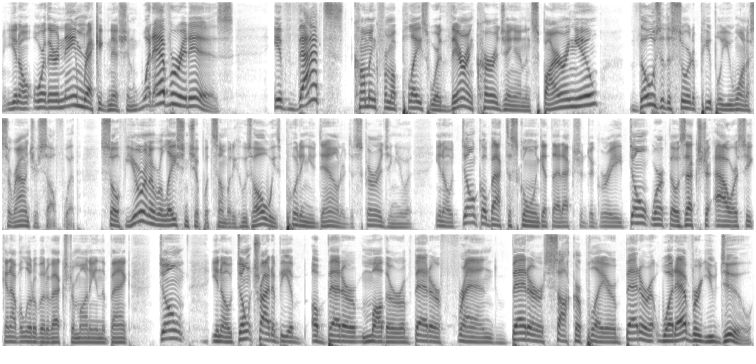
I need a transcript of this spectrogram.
you know or their name recognition whatever it is if that's coming from a place where they're encouraging and inspiring you those are the sort of people you want to surround yourself with so if you're in a relationship with somebody who's always putting you down or discouraging you, you know, don't go back to school and get that extra degree. Don't work those extra hours so you can have a little bit of extra money in the bank. Don't, you know, don't try to be a, a better mother, a better friend, better soccer player, better at whatever you do.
